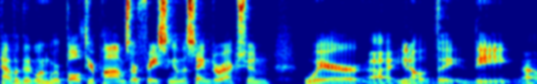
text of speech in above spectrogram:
Have a good one where both your palms are facing in the same direction, where, uh, you know, the, the, uh,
